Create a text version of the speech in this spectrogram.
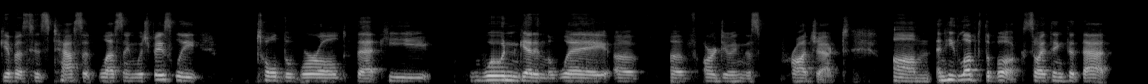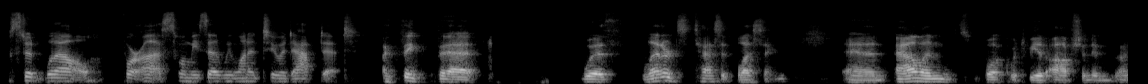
give us his tacit blessing, which basically told the world that he wouldn't get in the way of of our doing this project. Um, and he loved the book, so I think that that stood well for us when we said we wanted to adapt it. I think that with Leonard's tacit blessing and Alan's book, which we had optioned, and uh,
